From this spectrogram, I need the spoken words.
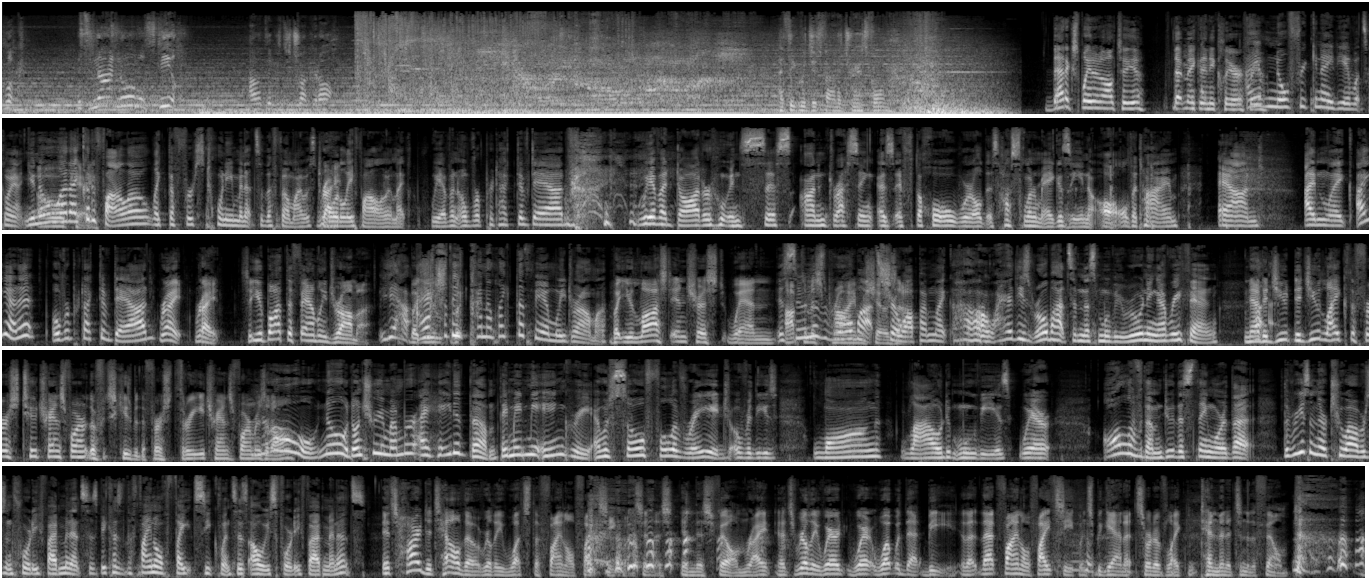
Look, it's not normal steel. I don't think it's a truck at all. I think we just found a transformer. That explain it all to you? That make it any clearer for I you? have no freaking idea what's going on. You know what? I could follow like the first 20 minutes of the film. I was Right. totally following. Like, we have an overprotective dad. we have a daughter who insists on dressing as if the whole world is Hustler magazine all the time. And I'm like, I get it. Overprotective dad. Right, right. So you bought the family drama. Yeah, but I you, actually kind of like the family drama. but you lost interest when As Optimus soon as Prime robots show up. I'm like, oh, why are these robots in this movie ruining everything? Now, uh, did you did you like the first two Transformers? Excuse me, the first three Transformers at all? No, no, don't you remember? I hated them. They made me angry. I was so full of rage over these long, loud movies where all of them do this thing where the the reason they're two hours and forty five minutes is because the final fight sequence is always forty five minutes. It's hard to tell though, really, what's the final fight sequence in this in this film, right? It's really where where what would that be? That that final fight sequence began at sort of like ten minutes into the film.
